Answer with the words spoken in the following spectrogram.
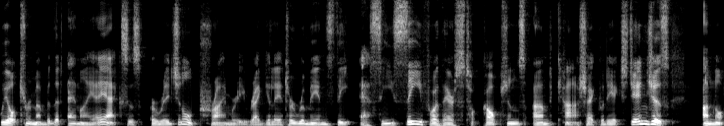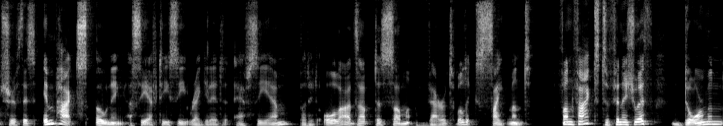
we ought to remember that MIAX's original primary regulator remains the SEC for their stock options and cash equity exchanges, I'm not sure if this impacts owning a CFTC regulated FCM, but it all adds up to some veritable excitement. Fun fact to finish with Dorman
